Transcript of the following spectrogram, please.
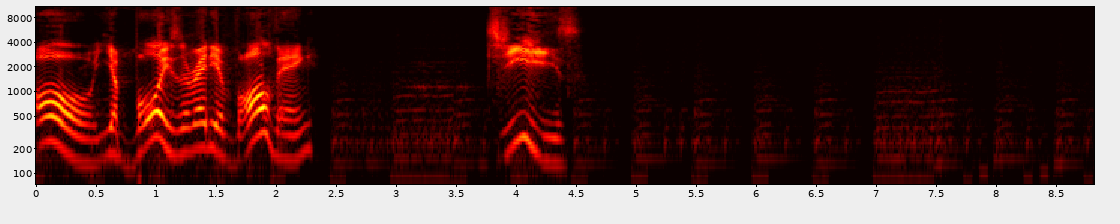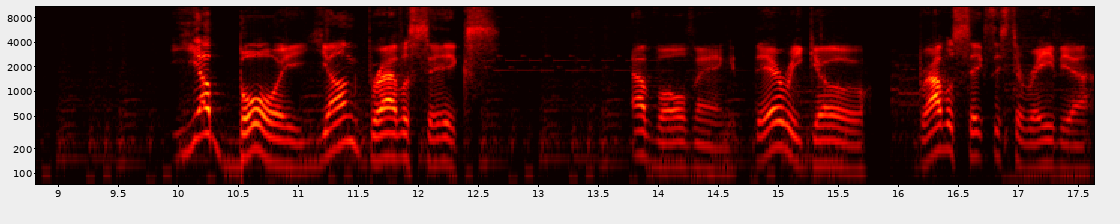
Oh, your boy's already evolving? Jeez. Ya boy, young Bravo 6. Evolving. There we go. Bravo 6 is Staravia.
